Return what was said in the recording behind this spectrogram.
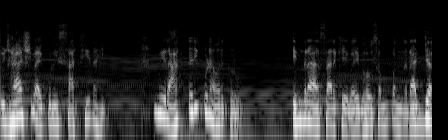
तुझ्याशिवाय कुणी साथी नाही. मी राग तरी कुणावर करू? इंद्रासारखे वैभव संपन्न राज्य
